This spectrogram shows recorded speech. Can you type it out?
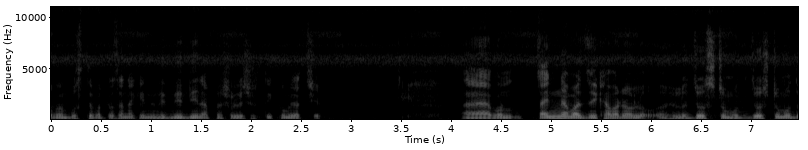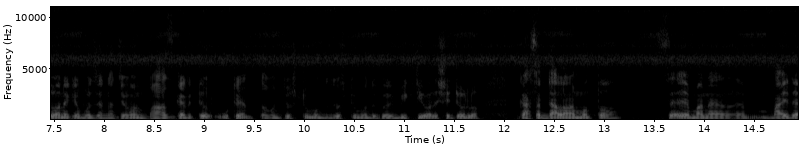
আপনি বুঝতে পারতেছেন না, কিন্তু দিন দিন আপনার শরীর শক্তি কমে যাচ্ছে। এবং চার নাম্বার যে খাবারটা হলো হলো জ্যৈষ্ঠ মধু। জ্যৈষ্ঠ মধু অনেকে বোঝে না। যখন বাস গাড়িতে উঠেন, তখন জ্যৈষ্ঠ মধু জ্যৈষ্ঠ মধু করে বিক্রি করে, সেটা হলো গাছের ডালার মতো। মানে বাইরে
